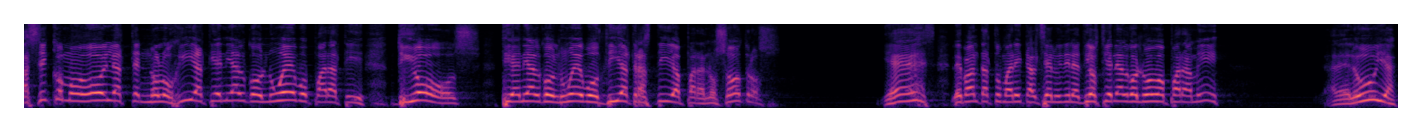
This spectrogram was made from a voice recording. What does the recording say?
Así como hoy la tecnología tiene algo nuevo para ti, Dios tiene algo nuevo día tras día para nosotros. Yes. Levanta tu manita al cielo y dile, Dios tiene algo nuevo para mí. Aleluya.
